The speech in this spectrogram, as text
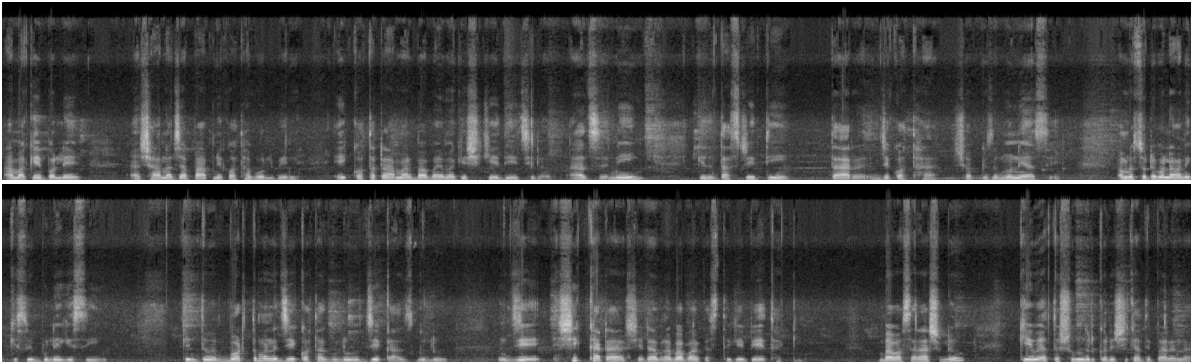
আমাকে বলে আহ, শাহনাজ আপনি কথা বলবেন। এই কথাটা আমার বাবা আমাকে শিখিয়ে দিয়েছিল। আজ নেই কিন্তু তার স্মৃতি তার যে কথা সব কিছু মনে আছে। আমরা ছোটোবেলায় অনেক কিছুই ভুলে গেছি। কিন্তু বর্তমানে যে কথাগুলো, যে কাজগুলো, যে শিক্ষাটা, সেটা আমরা বাবার কাছ থেকেই পেয়ে থাকি। বাবা ছাড়া আসলেও কেউ এত সুন্দর করে শেখাতে পারে না।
